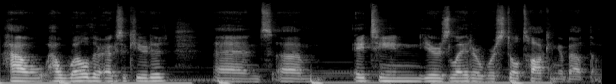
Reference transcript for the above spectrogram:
how how well they're executed, and um, 18 years later, we're still talking about them.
